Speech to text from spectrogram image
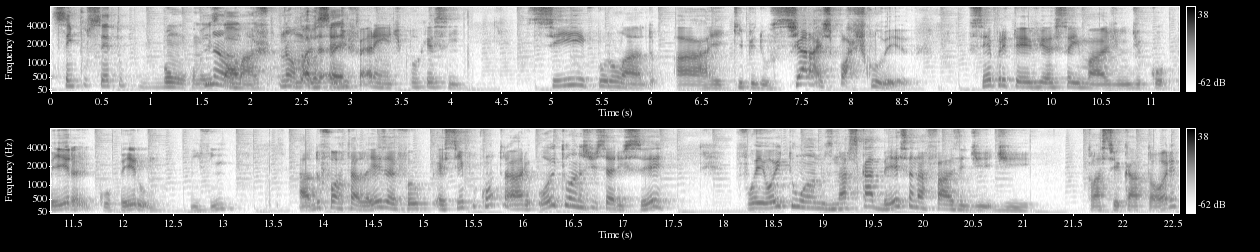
100% bom como eles não, estavam. macho. Não, Tava mas é certo. diferente, porque assim, se por um lado a equipe do Ceará Esporte Clube sempre teve essa imagem de copeira, copeiro, enfim, a do Fortaleza foi, é sempre o contrário. Oito anos de Série C foi oito anos nas cabeças na fase de, de classificatória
